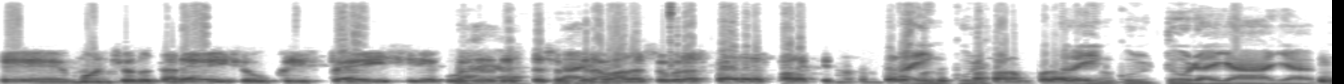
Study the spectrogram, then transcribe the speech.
eh, Moncho do Tareix ou Cris Peixe e cousas vaya, destas son vaya. grabadas sobre as pedras para que nos enteremos de que pasaron por aí. A incultura e a... Ya, sí.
